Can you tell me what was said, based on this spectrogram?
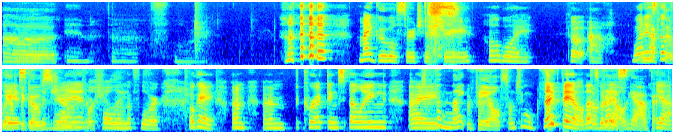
Uh, In the floor. My Google search history. Oh boy. so ah, What is the to- place with the soon, giant hole in the floor? Okay, I'm I'm correcting spelling. I the Night Vale, something. Night Vale. That's what Vale, it is. Yeah, okay. Yeah.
